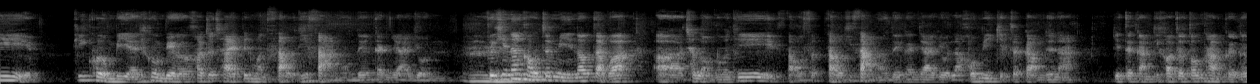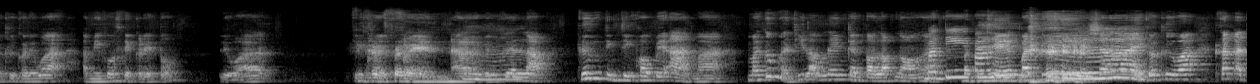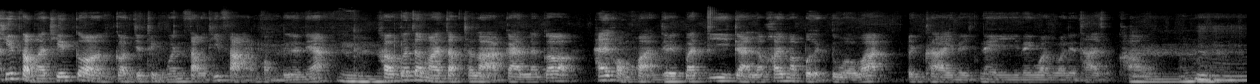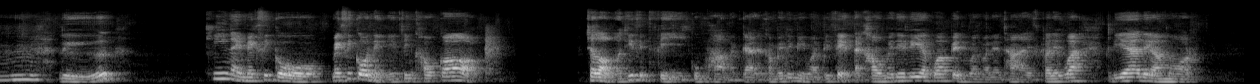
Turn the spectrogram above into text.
ที่โคลอมเบียที่โคลอมเบียเขาจะใช้เป็นวันเสาร์ที่ 3 ของเดือนกันยายนคือที่นั่นเขาจะมีนอกจากว่าเอ่อฉลองในวันที่เสาร์เสาร์ที่สามของเดือนกันยายนแล้วเขามีกิจกรรมด้วยนะ กิจกรรมที่เขาจะต้องทำกันก็คือเขาเรียกว่า amigo secreto หรือว่า secret friend เออเป็นเพื่อนลับ ซึ่งจริงๆ พอไปอ่านมา มันก็เหมือนที่เราเล่นกันตอนรับน้องบัอะ buddy ปะ take buddy ใช่ก็คือว่าสักอาทิตย์สองอาทิตย์ก่อนก่อนจะถึงวันเสาร์ที่สามของเดือนเนี้ยอืมเขาก็จะมาจับฉลากกันแล้วก็ให้ของขวัญ take buddy กันแล้วค่อยมาเปิดตัวว่าเป็นใครในในในวันวาเลนไทน์ของเขาอืมหรือที่ในเม็กซิโกเม็กซิโกเนี่ยจริงๆเขาก็ ฉลองวันที่ 14 กุมภาพันธ์เหมือนกันเขาไม่ได้มีวันพิเศษ แต่เขาไม่ได้เรียกว่าเป็นวันวาเลนไทน์เขาเรียกว่า Día de Amor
